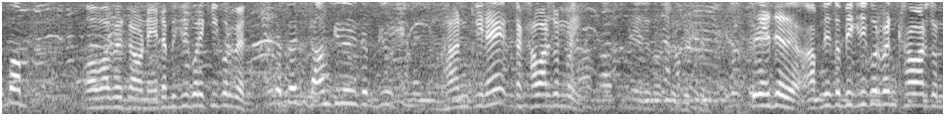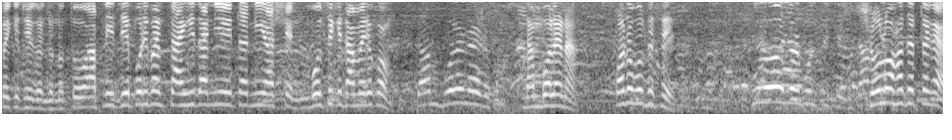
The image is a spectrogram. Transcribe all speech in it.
অভাব। অভাবের কারণে। এটা বিক্রি করে কি করবেন? দাম কিনে ধান কিনে এটা খাওয়ার জন্যই। তো এই যে আপনি তো বিক্রি করবেন খাওয়ার জন্য কিছু করার জন্য। তো আপনি যে পরিমাণ চাহিদা নিয়ে এটা নিয়ে আসেন বলছে কি দাম এরকম? দাম বলে না এরকম। দাম বলে না। কত বলতেছে? ষোলো হাজার বলতেছে। ষোলো হাজার টাকা?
